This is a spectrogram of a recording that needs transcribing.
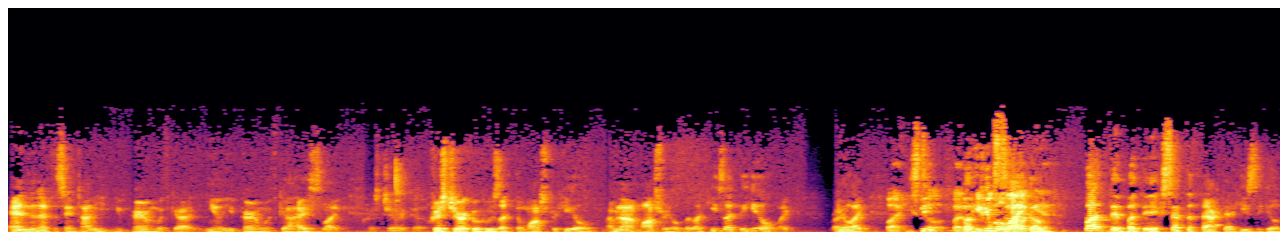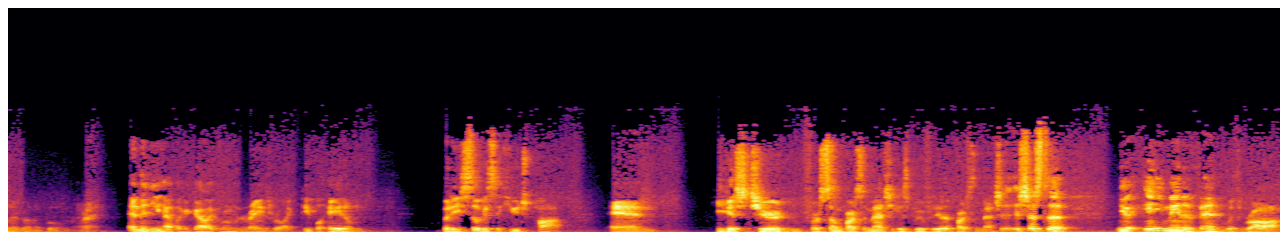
and then at the same time you, you pair him with guy, you know, you pair him with guys like Chris Jericho, Chris Jericho, who's like the monster heel. I mean, not a monster heel, but like he's like the heel. Like you know, like but he's still. But, but, people, people, like yeah. him. But they, but they accept the fact that he's the heel. and They're going to boo him, right? Right. And then you have like a guy like Roman Reigns, where like people hate him, but he still gets a huge pop, and he gets cheered for some parts of the match. He gets booed for the other parts of the match. It's just a you know any main event with Raw,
